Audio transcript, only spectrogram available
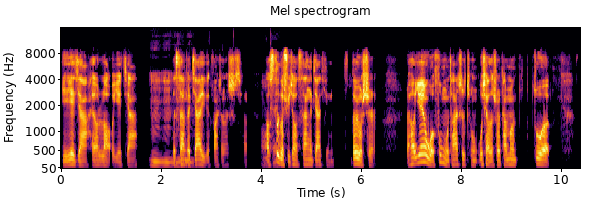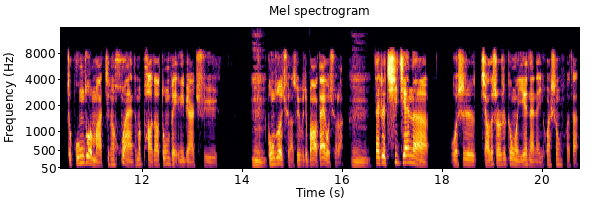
爷爷家还有姥爷家，嗯嗯，这三个家里的发生的事情。然后四个学校三个家庭都有事。然后因为我父母他是从我小的时候他们做这工作嘛，经常换，他们跑到东北那边去。嗯，工作去了，所以我就把我带过去了。嗯，在这期间呢，我是小的时候是跟我爷爷奶奶一块生活的。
